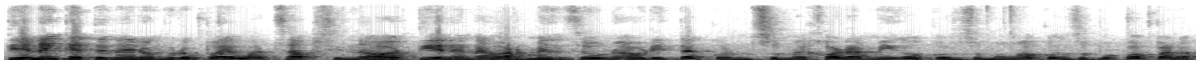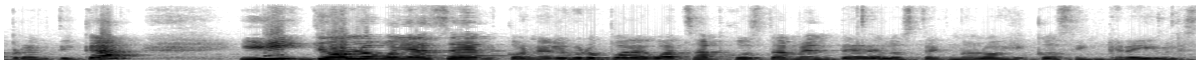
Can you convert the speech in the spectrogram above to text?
Tienen que tener un grupo de WhatsApp, si no tienen, ármense uno ahorita con su mejor amigo, con su mamá, con su papá para practicar. Y yo lo voy a hacer con el grupo de WhatsApp justamente de los tecnológicos increíbles.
